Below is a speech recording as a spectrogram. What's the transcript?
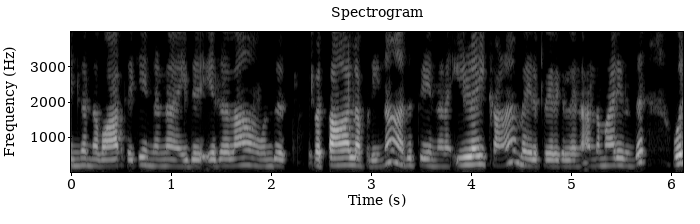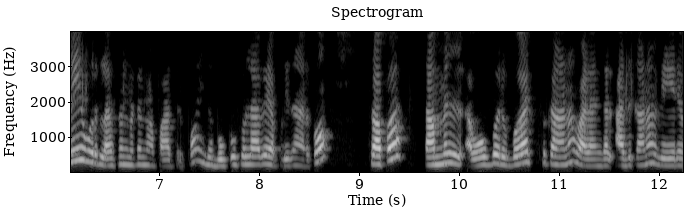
எந்தெந்த வார்த்தைக்கு என்னென்ன இது இதெல்லாம் வந்து இப்போ தாள் அப்படின்னா அதுக்கு என்னென்ன இழைக்கான வேறு பெயர்கள் என்ன அந்த மாதிரி வந்து ஒரே ஒரு லெசன் மட்டும் நான் பார்த்துருப்போம். இந்த புக்கு ஃபுல்லாகவே அப்படிதான் இருக்கும். ஸோ அப்போ தமிழ் ஒவ்வொரு வேர்ட்ஸுக்கான வளங்கள் அதுக்கான வேறு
